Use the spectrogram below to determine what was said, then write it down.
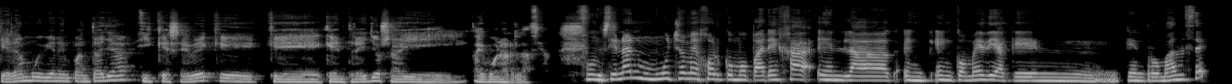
quedan muy bien en pantalla y que se ve que, que- que entre ellos hay, hay buena relación. Funcionan mucho mejor como pareja en, la, en, en comedia que en, que en romance.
